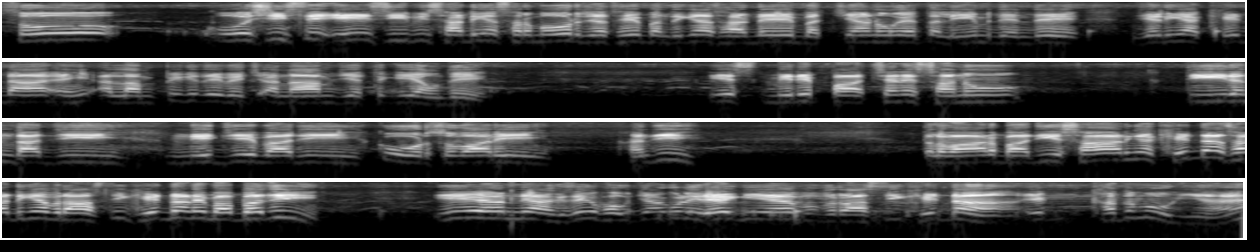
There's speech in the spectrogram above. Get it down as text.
ਸੋ ਕੋਸ਼ਿਸ਼ ਤੇ ਇਹ ਸੀ ਵੀ ਸਾਡੀਆਂ ਸਰਮੌਰ ਜਥੇਬੰਦੀਆਂ ਸਾਡੇ ਬੱਚਿਆਂ ਨੂੰ ਇਹ ਤਾਲੀਮ ਦਿੰਦੇ ਜਿਹੜੀਆਂ ਖੇਡਾਂ ਅਸੀਂ 올림픽 ਦੇ ਵਿੱਚ ਇਨਾਮ ਜਿੱਤ ਕੇ ਆਉਂਦੇ ਇਸ ਮੇਰੇ ਪਾਤਸ਼ਾਹ ਨੇ ਸਾਨੂੰ ਤੀਰ ਅੰਦਾਜ਼ੀ ਨੇਜੇਬਾਜ਼ੀ ਘੋੜਸਵਾਰੀ ਹਾਂਜੀ ਤਲਵਾਰਬਾਜ਼ੀ ਇਹ ਸਾਰੀਆਂ ਖੇਡਾਂ ਸਾਡੀਆਂ ਵਿਰਾਸਤੀ ਖੇਡਾਂ ਨੇ ਬਾਬਾ ਜੀ ਇਹ ਨਿਹੰਗ ਸਿੰਘ ਫੌਜਾਂ ਕੋਲ ਹੀ ਰਹਿ ਗਈਆਂ ਵਿਰਾਸਤੀ ਖੇਡਾਂ ਇਹ ਖਤਮ ਹੋ ਗਈਆਂ ਹੈ।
